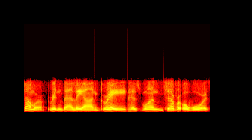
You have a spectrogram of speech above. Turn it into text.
Summer, written by Layon Gray, has won several awards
